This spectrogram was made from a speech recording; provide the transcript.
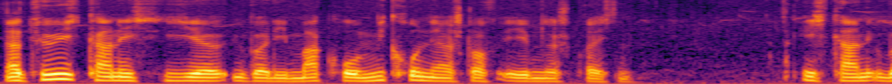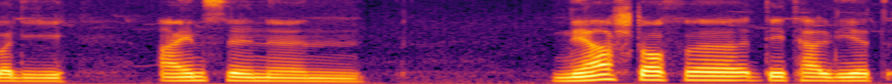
Natürlich kann ich hier über die Makro- und Mikronährstoffebene sprechen. Ich kann über die einzelnen Nährstoffe detailliert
